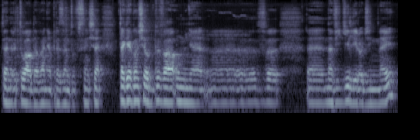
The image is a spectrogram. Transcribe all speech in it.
ten rytuał dawania prezentów, w sensie tak jak on się odbywa u mnie e, w, e, na wigilii rodzinnej,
